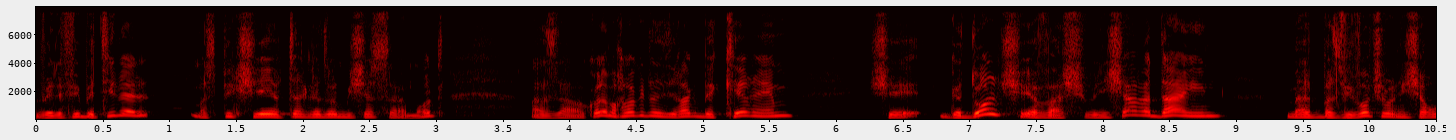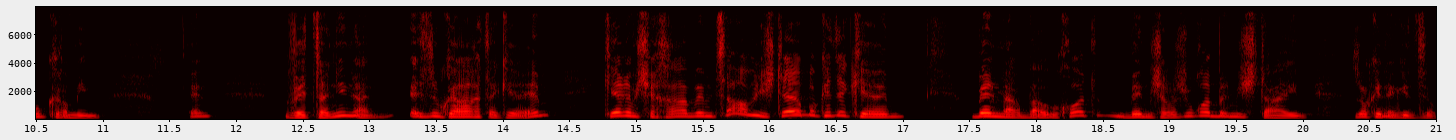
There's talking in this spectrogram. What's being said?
ולפי בית הלל מספיק שיהיה יותר גדול מ-16 אמות, אז כל המחלוקת הזאת היא רק בכרם שגדול שיבש ונשאר עדיין בסביבות שלו נשארו כרמים, כן? ותנינן, איזה הוא קרח את הכרם? כרם שחרב באמצעו ולהשתער בו כדי כרם, בין מארבע רוחות, בין משלוש רוחות, בין משתיים, זו כנגד זו.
